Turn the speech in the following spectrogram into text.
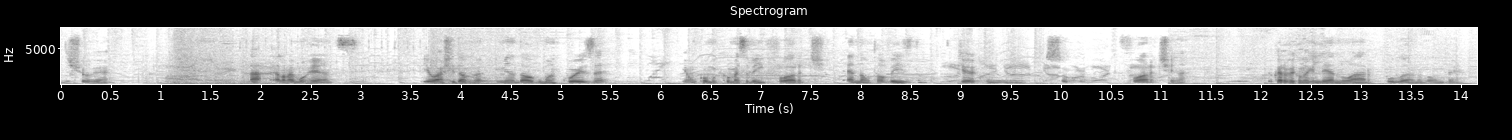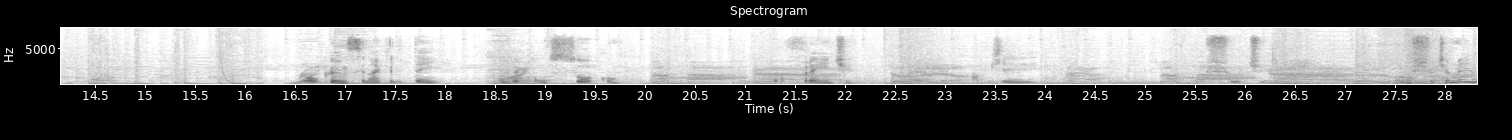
Deixa eu ver. Ah, ela vai morrer antes. Eu acho que dá pra emendar alguma coisa. É um combo que começa bem forte. É não, talvez não. Porque é com um soco forte, né? Eu quero ver como é que ele é no ar, pulando, vamos ver. O alcance né, que ele tem. Vamos ver com um soco. Pra frente. Ok. Chute. O chute é meio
